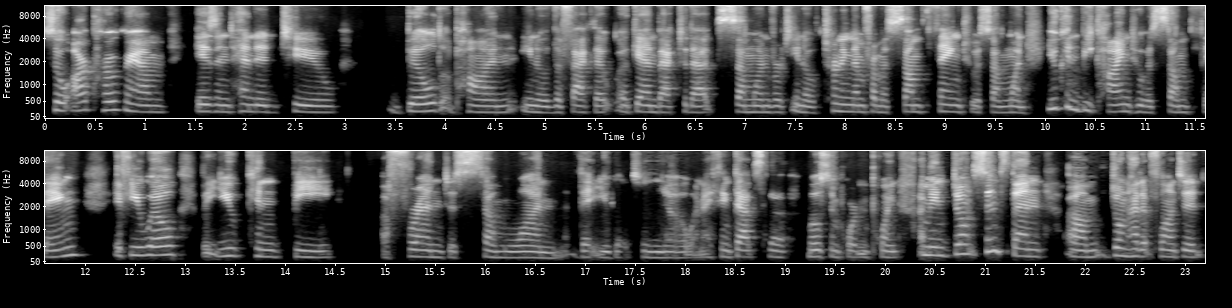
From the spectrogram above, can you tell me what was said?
so our program is intended to build upon you know the fact that again back to that someone versus you know turning them from a something to a someone. You can be kind to a something if you will but you can be a friend to someone that you get to know and i think that's the most important point. I mean don't since then um, don't hide it flaunt it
